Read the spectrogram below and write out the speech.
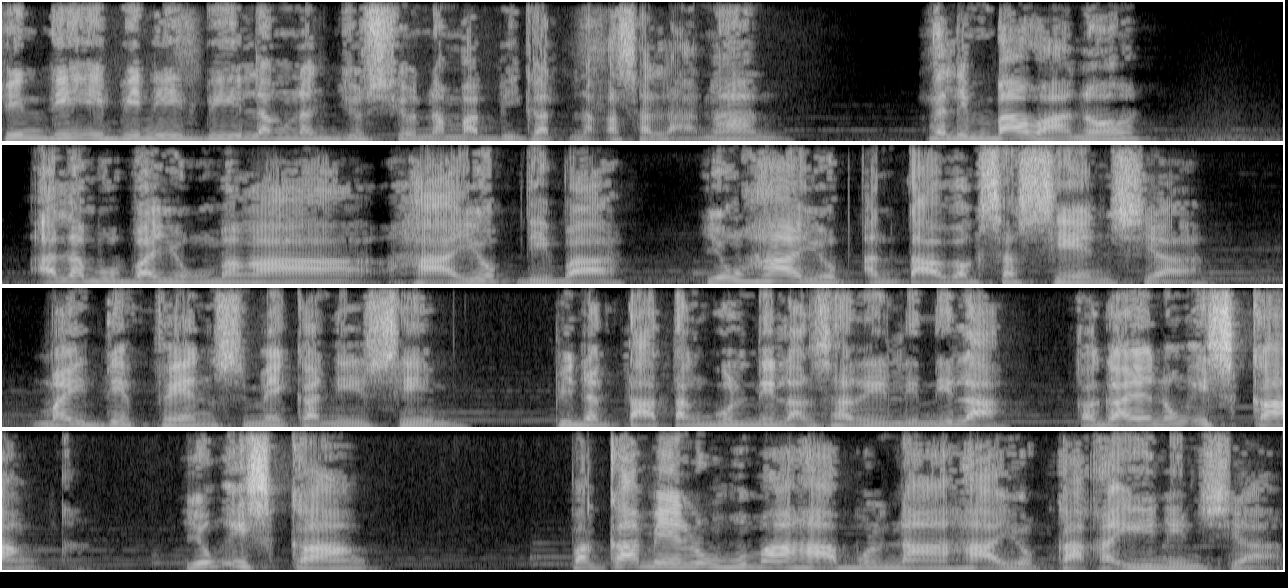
hindi ibinibilang ng Diyos yun na mabigat na kasalanan. Halimbawa, no? Alam mo ba yung mga hayop, di ba? Yung hayop, ang tawag sa siyensya, may defense mechanism. Pinagtatanggol nila ang sarili nila. Kagaya nung skunk. Yung skunk, Pagka merong humahabol na hayop, kakainin siya,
